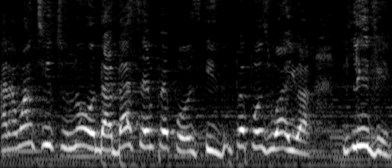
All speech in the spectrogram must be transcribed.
And I want you to know that that same purpose is the purpose why you are living.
